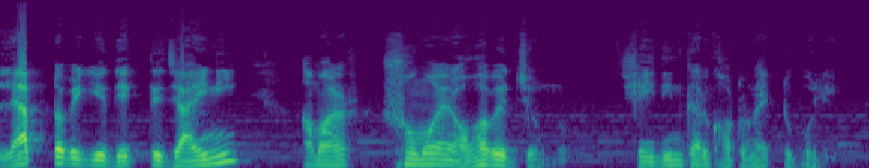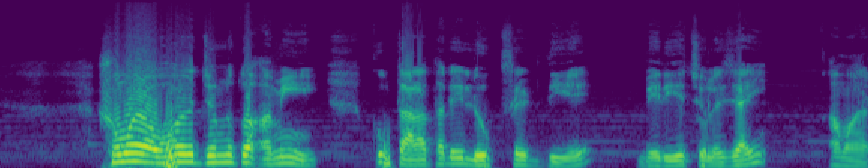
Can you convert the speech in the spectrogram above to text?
ল্যাপটপে গিয়ে দেখতে যাইনি আমার সময়ের অভাবের জন্য। সেই দিনকার ঘটনা একটু বলি। সময়ের অভাবের জন্য তো আমি খুব তাড়াতাড়ি লুক সেট দিয়ে বেরিয়ে চলে যাই আমার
